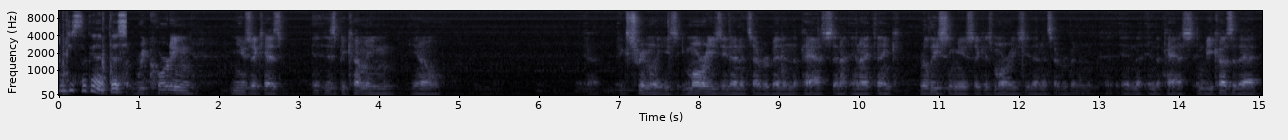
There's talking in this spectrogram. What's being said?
I'm just looking at this. recording music has is becoming you know extremely easy, more easy than it's ever been in the past, and I, and I think releasing music is more easy than it's ever been in, in the in the past, and because of that,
